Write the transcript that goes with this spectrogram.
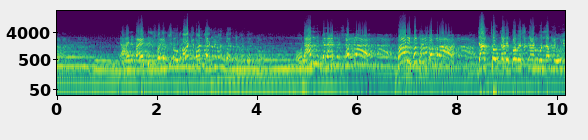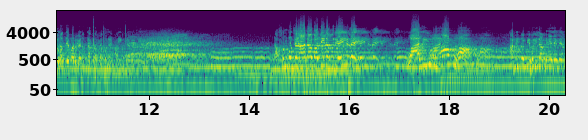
না। আলীর সম্রাট সম্রাট। যার চৌকাতে প্রবেশ না করলে আপনি ওলি হতে পারবেন না, কথা না, ঠিক? রাসূল বলছেন, আনা ইলমে আমি নবী হইলাম এলেমের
